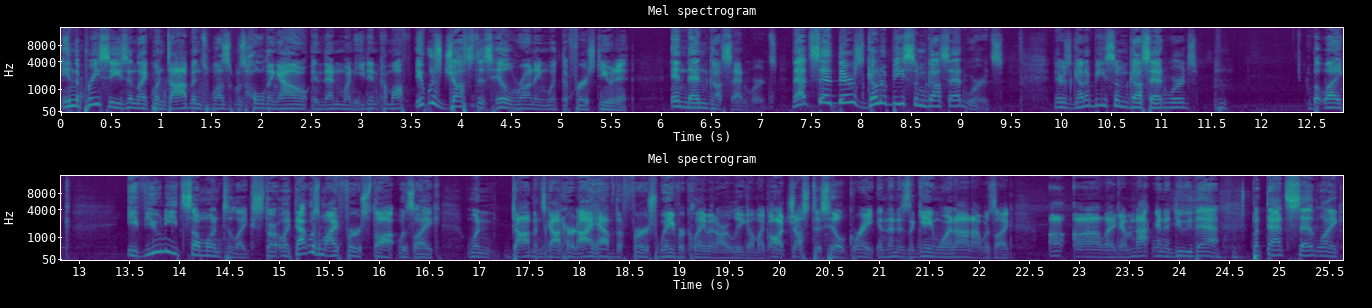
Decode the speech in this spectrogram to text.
in the preseason, like when Dobbins was was holding out, and then when he didn't come off, it was Justice Hill running with the first unit, and then Gus Edwards. That said, there's gonna be some Gus Edwards. there's gonna be some Gus Edwards, but like if you need someone to like start like that was my first thought was like when Dobbins got hurt, I have the first waiver claim in our league. I'm like, oh Justice Hill, great. And then as the game went on, I was like, uh uh like I'm not gonna do that. but that said, like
